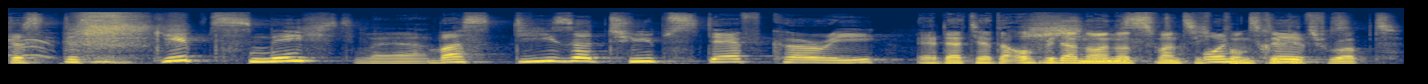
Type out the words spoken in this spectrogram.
Das, das gibt's nicht, Naja. was dieser Typ Steph Curry Ja, der hat ja da auch wieder Schießt 29 und Punkte trifft.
